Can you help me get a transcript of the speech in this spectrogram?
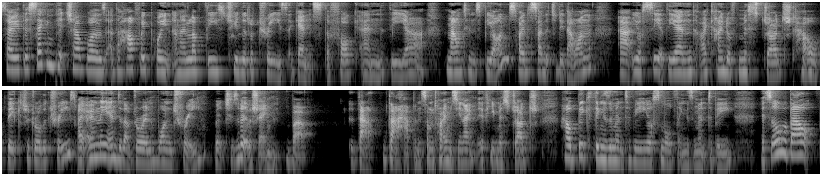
So the second picture was at the halfway point and I love these two little trees against the fog and the uh, mountains beyond. So I decided to do that one. Uh, you'll see at the end, I kind of misjudged how big to draw the trees. I only ended up drawing one tree, which is a bit of a shame, but that that happens sometimes, you know, if you misjudge how big things are meant to be or small things are meant to be. It's all about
